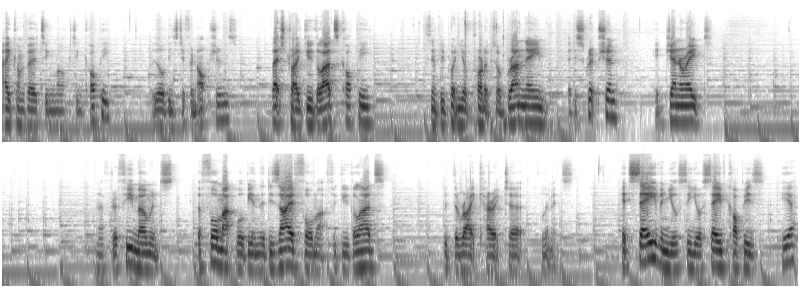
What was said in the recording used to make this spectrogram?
high converting marketing copy with all these different options. Let's try Google Ads copy. Simply put in your product or brand name, a description, hit generate. And after a few moments, the format will be in the desired format for Google Ads with the right character limits. Hit save and you'll see your saved copies here.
